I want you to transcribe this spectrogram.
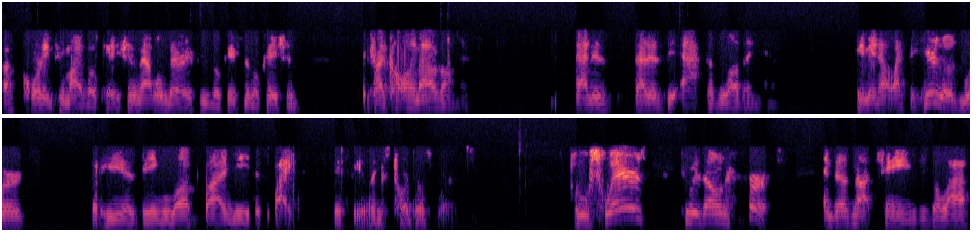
according to my vocation, and that will vary from vocation to vocation. If I call him out on it, that is that is the act of loving him. He may not like to hear those words, but he is being loved by me despite his feelings toward those words. Who swears to his own hurt and does not change is the last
